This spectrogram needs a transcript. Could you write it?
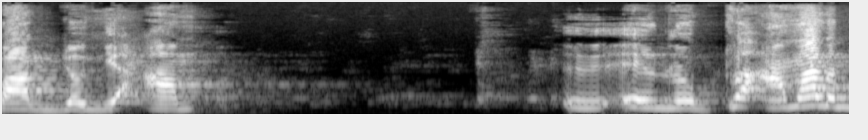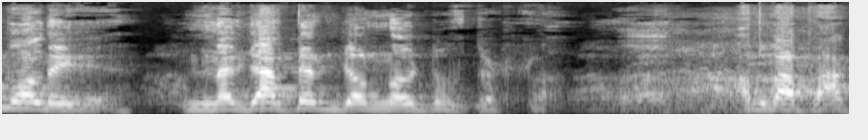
পাক যদি আম এই লোকটা আমার বলে, নাজাতের জন্য যথেষ্ট। আল্লাহ পাক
